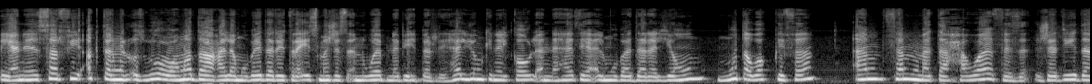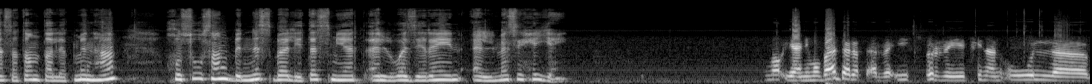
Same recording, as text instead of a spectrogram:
يعني صار في أكثر من أسبوع ومضى على مبادرة رئيس مجلس النواب نبيه بري. هل يمكن القول أن هذه المبادرة اليوم متوقفة أم ثمة حوافز جديدة ستنطلق منها؟ خصوصا بالنسبة لتسمية الوزيرين المسيحيين. يعني مبادرة الرئيس بري فينا نقول آه،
